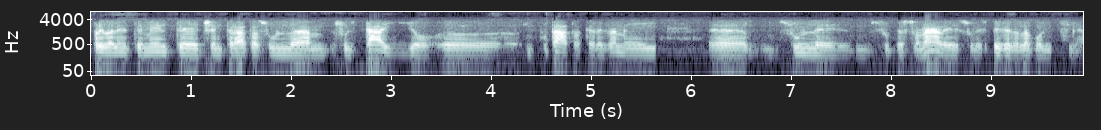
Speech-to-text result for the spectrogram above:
prevalentemente centrata sul, sul taglio eh, imputato a Theresa May eh, sulle, sul personale e sulle spese per la polizia.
